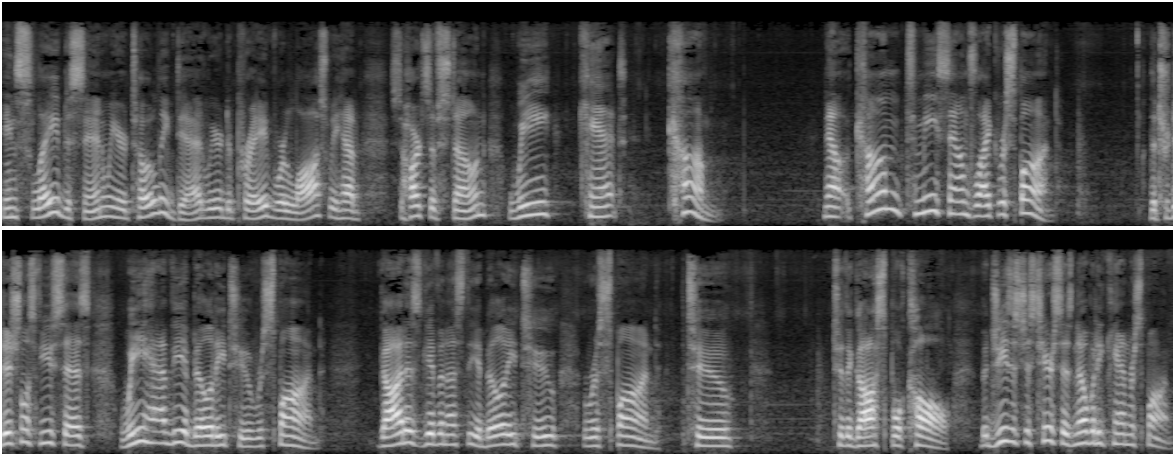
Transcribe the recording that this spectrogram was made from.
enslaved to sin. We are totally dead. We are depraved. We're lost. We have hearts of stone. We can't come. Now, come to me sounds like respond. The traditionalist view says we have the ability to respond. God has given us the ability to respond to, to the gospel call. But Jesus just here says nobody can respond.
